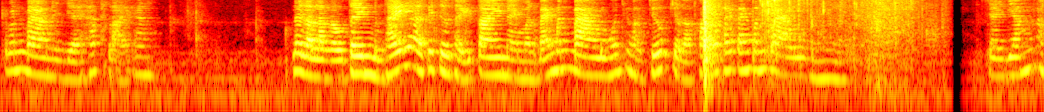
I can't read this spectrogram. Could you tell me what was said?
Cái bánh bao này về hấp lại ăn. Đây là lần đầu tiên mình thấy à, cái siêu thị tây này mình bán bánh bao luôn á chứ hồi trước giờ là không có thấy bán bánh bao luôn mọi người. Chai giấm nè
